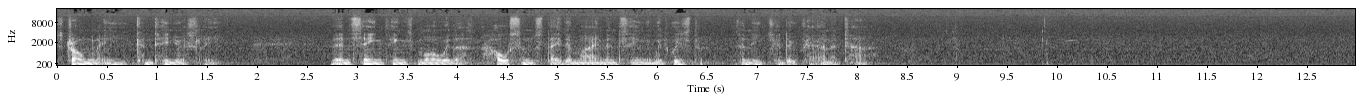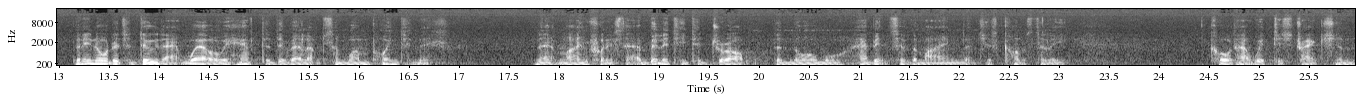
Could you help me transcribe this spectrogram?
strongly, continuously, then seeing things more with a wholesome state of mind and seeing it with wisdom, as anicca, dukkha, anatta. But in order to do that well, we have to develop some one pointedness, that mindfulness, that ability to drop the normal habits of the mind that just constantly caught up with distraction,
